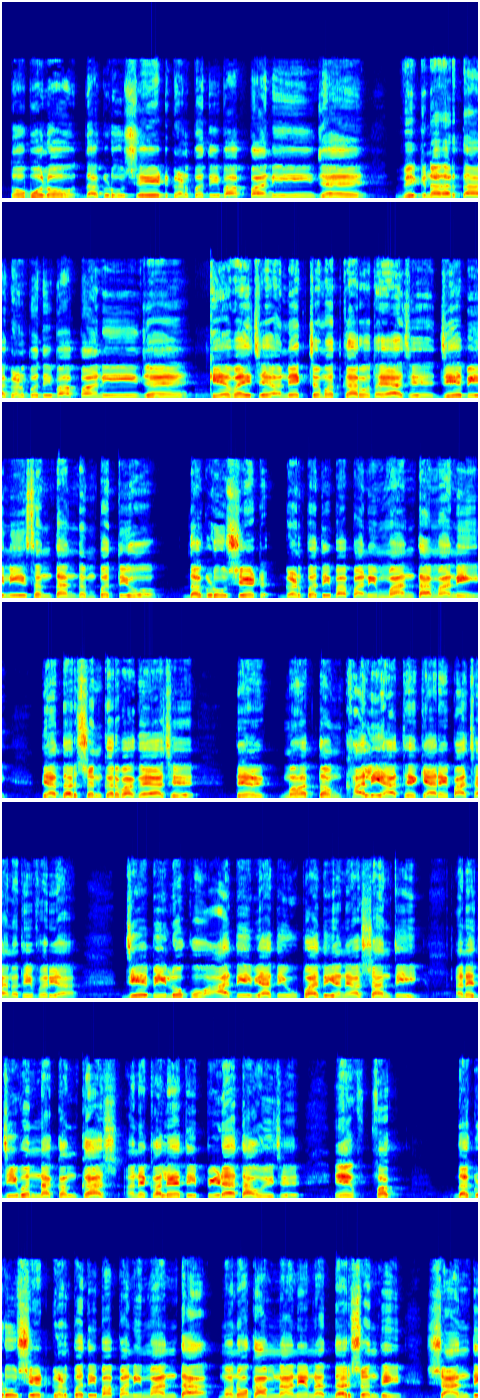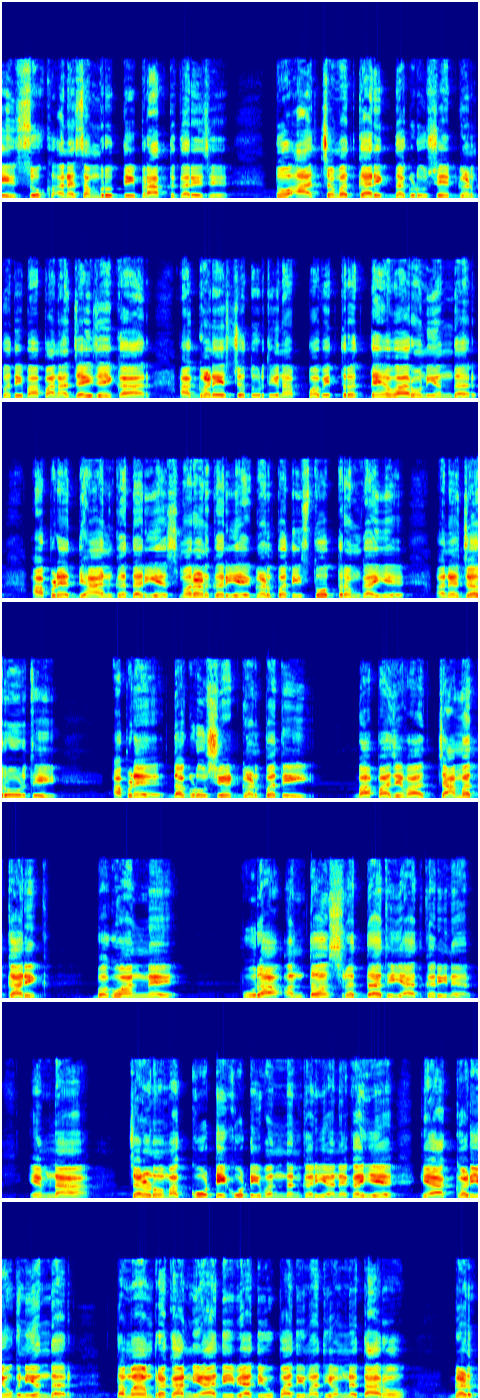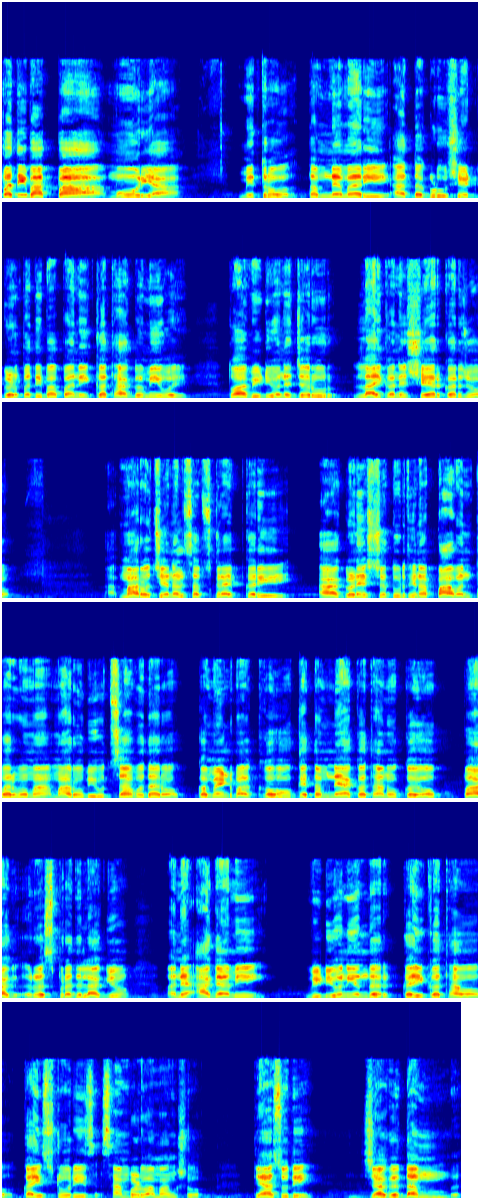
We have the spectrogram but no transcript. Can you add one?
તો બોલો, દગડુ શેઠ ગણપતિ બાપાની જય, વિઘ્નહર્તા ગણપતિ બાપાની જય. કહેવાય છે અનેક ચમત્કારો થયા છે. જે બી નિસંતાન દંપતીઓ દગડુ શેઠ ગણપતિ બાપાની માનતા માની ત્યાં દર્શન કરવા ગયા છે, તે મહત્તમ ખાલી હાથે ક્યારેય પાછા નથી ફર્યા. જે બી લોકો આદિ વ્યાધિ ઉપાધિ અને અશાંતિ અને જીવનના કંકાશ અને કલેથી પીડાતા હોય છે. એ ફક્ત દગડુ શેઠ ગણપતિ બાપાની માનતા, મનોકામના અને એમના દર્શનથી શાંતિ, સુખ અને સમૃદ્ધિ પ્રાપ્ત કરે છે. તો આ ચમત્કારિક દગડુ શેઠ ગણપતિ બાપાના જય જયકાર, આ ગણેશ ચતુર્થીના પવિત્ર તહેવારોની અંદર આપણે ધ્યાન ધરીએ, સ્મરણ કરીએ, ગણપતિ સ્તોત્રમ ગાઈએ અને જરૂરથી આપણે દગડુ શેઠ ગણપતિ બાપા જેવા ચામત્કારિક ભગવાનને પૂરા અંત શ્રદ્ધાથી યાદ કરીને એમના ચરણોમાં કોટી કોટી વંદન કરી અને કહીએ કે આ કળિયુગની અંદર તમામ પ્રકારની આદિ વ્યાધિ ઉપાધિમાંથી અમને તારો. ગણપતિ બાપ્પા, મોર્યા. મિત્રો, તમને મારી આ દગડુ શેઠ ગણપતિ બાપાની કથા ગમી હોય તો આ વિડીયોને જરૂર લાઈક અને શેર કરજો. મારો ચેનલ સબસ્ક્રાઈબ કરી આ ગણેશ ચતુર્થીના પાવન પર્વમાં મારો બી ઉત્સાહ વધારો. કમેન્ટમાં કહો કે તમને આ કથાનો કયો ભાગ રસપ્રદ લાગ્યો અને આગામી વિડીયોની અંદર કઈ કથાઓ, કઈ સ્ટોરીઝ સાંભળવા માંગશો. ત્યાં સુધી જગદંબ.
